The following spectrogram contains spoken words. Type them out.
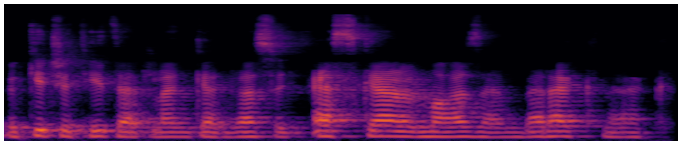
ő kicsit hitetlenkedve az, hogy ez kell ma az embereknek,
